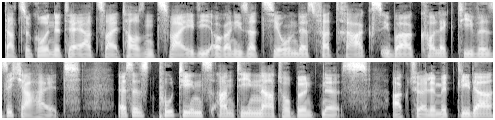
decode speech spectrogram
Dazu gründete er 2002 die Organisation des Vertrags über kollektive Sicherheit. Es ist Putins Anti-NATO-Bündnis. Aktuelle Mitglieder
